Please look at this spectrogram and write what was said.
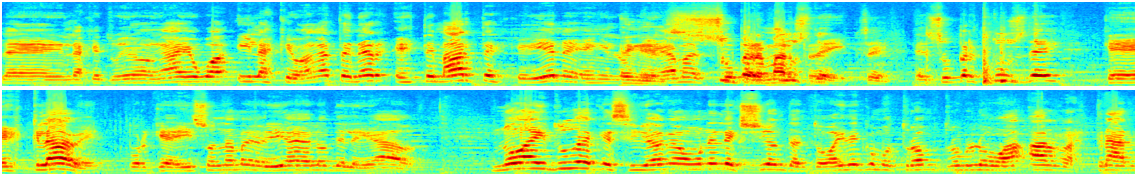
en las que tuvieron en Iowa y las que van a tener este martes que viene en lo que se llama Super, Tuesday. El Super Tuesday que es clave porque ahí son la mayoría de los delegados. No hay duda que si van a una elección, tanto Biden como Trump, Trump lo va a arrastrar,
